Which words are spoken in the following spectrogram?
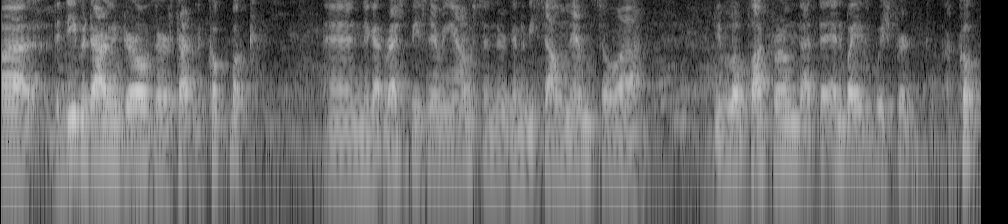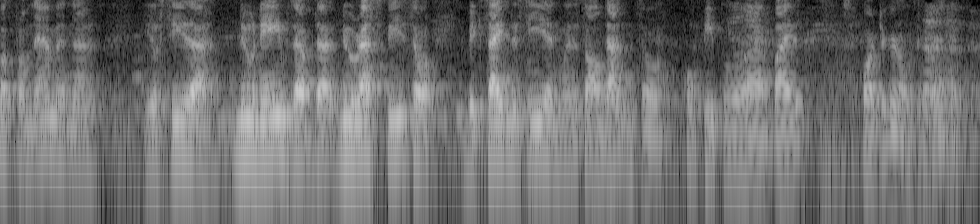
Uh, the Diva Darling girls are starting a cookbook, and they got recipes and everything else, and they're going to be selling them. So uh, give a little plug for them that anybody's wish for a cookbook from them, and uh, you'll see the new names of the new recipes. So it'll be exciting to see, and when it's all done. So hope people uh, buy it, support the girls. They're very good.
